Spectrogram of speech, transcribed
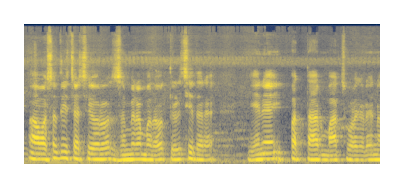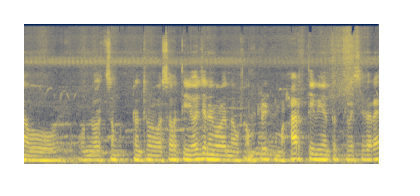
ಆ ವಸತಿ ಸಚಿವರು ಜಮೀರ್ ಅಹಮದ್ ಅವರು ತಿಳಿಸಿದ್ದಾರೆ ಏನೇ ಇಪ್ಪತ್ತಾರು ಮಾರ್ಚ್ ಒಳಗಡೆ ನಾವು ಒಂದು ಲಕ್ಷ ಮುಖ್ಯಮಂತ್ರಿ ವಸತಿ ಯೋಜನೆಗಳನ್ನು ನಾವು ಕಂಪ್ಲೀಟ್ ಮಾಡ್ತೀವಿ ಅಂತ ತಿಳಿಸಿದ್ದಾರೆ.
